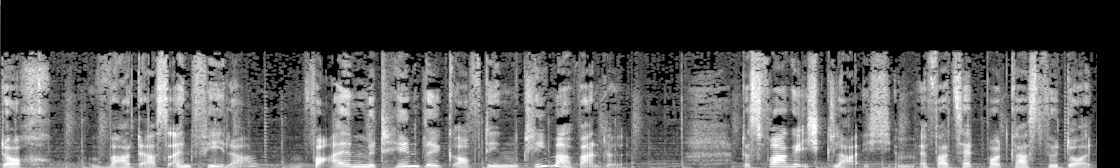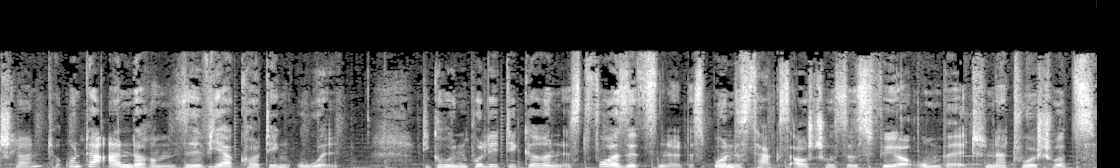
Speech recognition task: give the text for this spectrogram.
Doch war das ein Fehler? Vor allem mit Hinblick auf den Klimawandel. Das frage ich gleich im FAZ-Podcast für Deutschland, unter anderem Silvia Kotting-Uhl. Die Grünen-Politikerin ist Vorsitzende des Bundestagsausschusses für Umwelt, Naturschutz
